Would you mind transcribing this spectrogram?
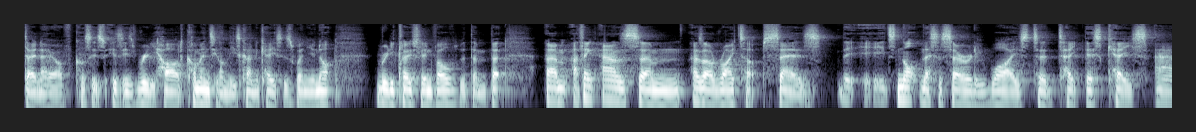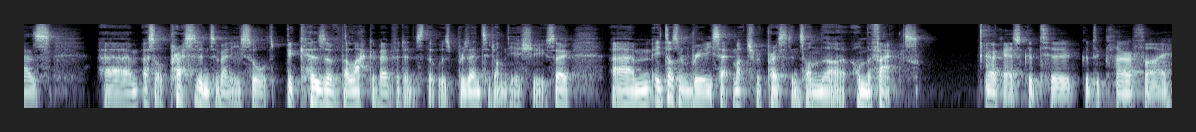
don't know. Of course, it's, it's, really hard commenting on these kind of cases when you're not really closely involved with them. But um, I think, as um, as our write up says, it's not necessarily wise to take this case as um, a sort of precedent of any sort because of the lack of evidence that was presented on the issue. So um, it doesn't really set much of a precedent on the on the facts. Okay, it's good to good to clarify.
